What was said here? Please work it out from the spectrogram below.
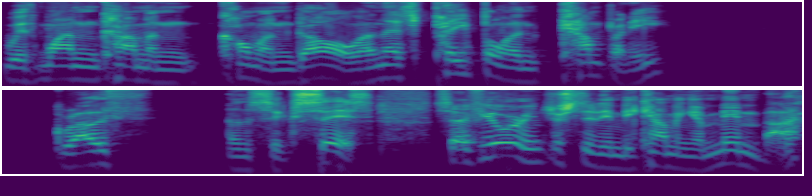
with one common common goal, and that's people and company growth and success. So if you're interested in becoming a member,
